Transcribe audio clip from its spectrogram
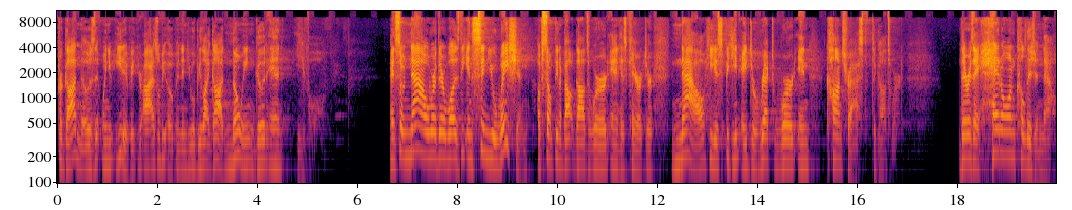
For God knows that when you eat of it, your eyes will be opened and you will be like God, knowing good and evil. And so now, where there was the insinuation of something about God's word and his character, now he is speaking a direct word in contrast to God's word. There is a head on collision now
